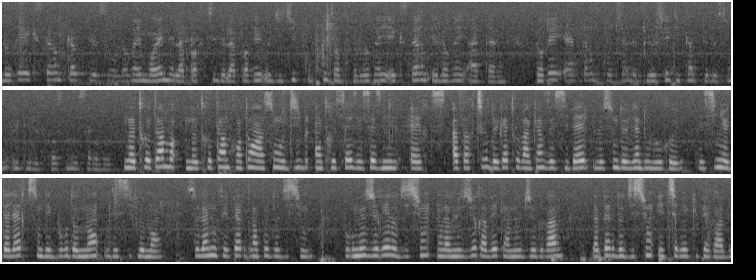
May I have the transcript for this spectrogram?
L'oreille externe capte le son. L'oreille moyenne est la partie de l'appareil auditif comprise entre l'oreille externe et l'oreille interne. L'oreille interne contient le clocher qui capte le son et qui le transmet au cerveau. Notre timbre, notre entend un son audible entre 16 et 16 000 Hz. À partir de 95 décibels, le son devient douloureux. Les signes d'alerte sont des bourdonnements ou des sifflements. Cela nous fait perdre un peu d'audition. Pour mesurer l'audition, on la mesure avec un audiogramme. La perte d'audition est irrécupérable.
